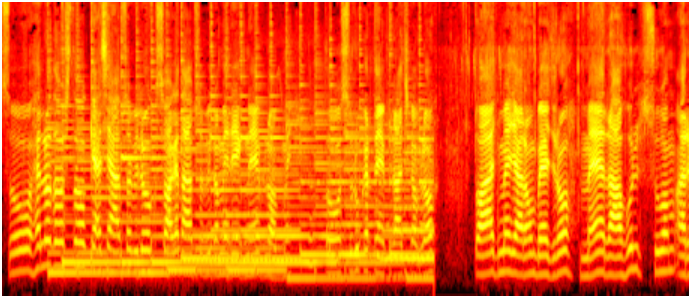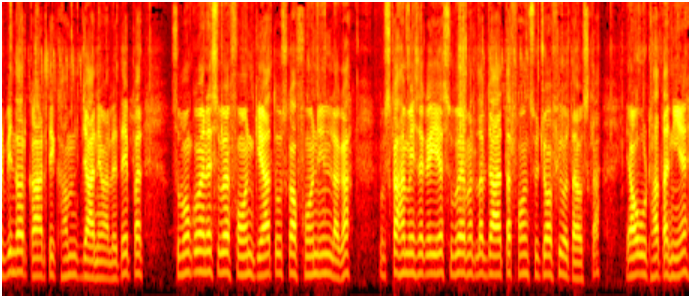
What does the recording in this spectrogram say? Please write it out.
सो so, हेलो दोस्तों कैसे आप सभी लोग? स्वागत है आप सभी का मेरे एक नए ब्लॉग में। तो शुरू करते हैं फिर आज का ब्लॉग तो आज मैं जा रहा हूँ बेजरो मैं राहुल शुभम अरविंद और कार्तिक हम जाने वाले थे पर सुबह को मैंने सुबह फ़ोन किया तो उसका फ़ोन ही नहीं लगा। उसका हमेशा कही है सुबह मतलब ज़्यादातर फ़ोन स्विच ऑफ़ ही होता है उसका या वो उठाता नहीं है।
